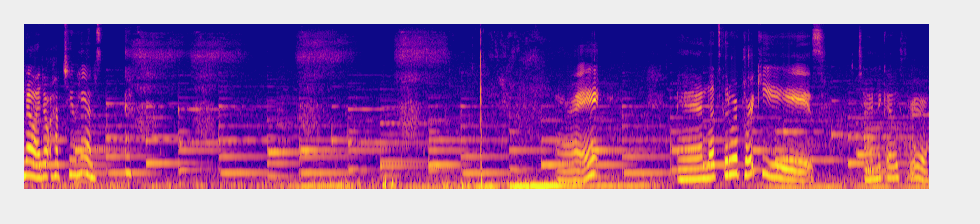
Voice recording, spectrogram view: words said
No, I don't have two hands. Alright. And let's go to our port keys. Time to go through.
